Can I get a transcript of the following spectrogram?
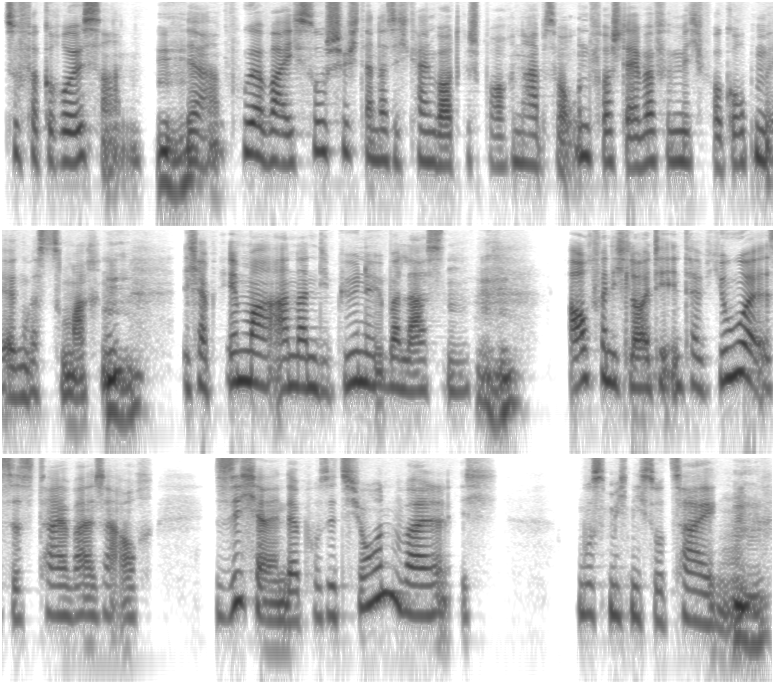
zu vergrößern. Mhm. Ja, früher war ich so schüchtern, dass ich kein Wort gesprochen habe. Es war unvorstellbar für mich, vor Gruppen irgendwas zu machen. Mhm. Ich habe immer anderen die Bühne überlassen. Mhm. Auch wenn ich Leute interviewe, ist es teilweise auch sicher in der Position, weil ich muss mich nicht so zeigen. Mhm.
